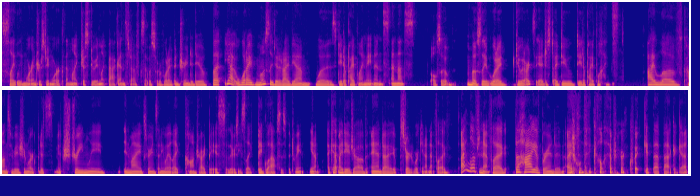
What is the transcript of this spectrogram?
slightly more interesting work than like just doing like back end stuff because that was sort of what I'd been trained to do. But yeah, what I mostly did at IBM was data pipeline maintenance, and that's also mostly what I do at Artsy. I just I do data pipelines. I love conservation work, but it's extremely in my experience anyway, like contract based. So there's these like big lapses between, you know, I kept my day job and I started working on NetFlag. I loved NetFlag. The high of Brandon, I don't think I'll ever quite get that back again.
